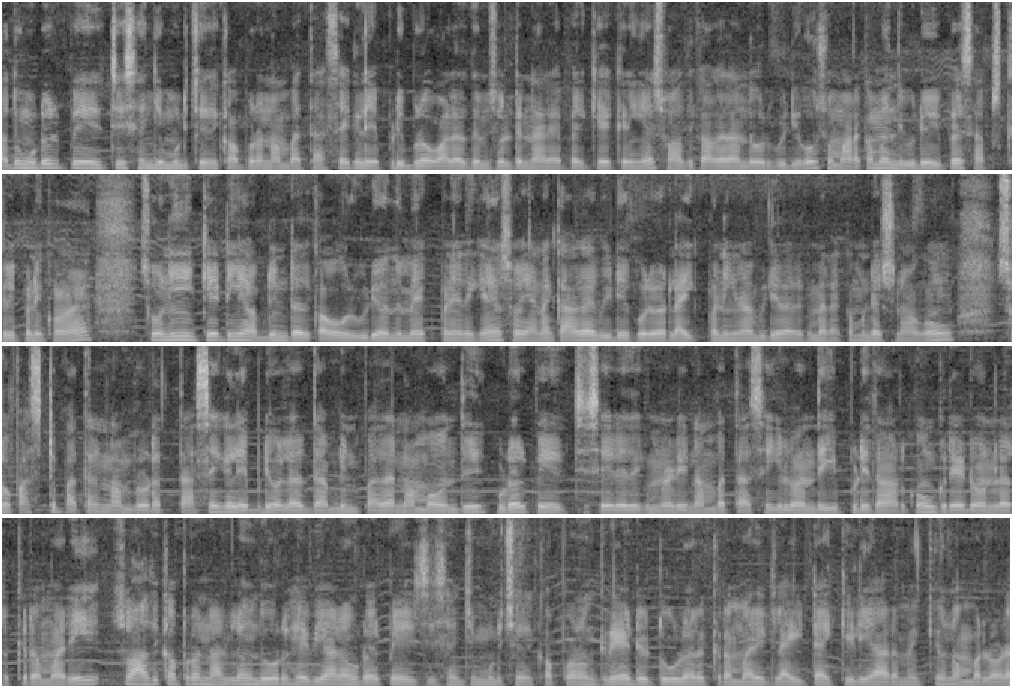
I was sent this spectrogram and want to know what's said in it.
அதுவும் உடற்பயிற்சி செஞ்சு முடிச்சதுக்கப்புறம் நம்ம தசைகள் எப்படி ப்ரோ வளருதுன்னு சொல்லிட்டு நிறைய பேர் கேட்குறீங்க ஸோ அதுக்காக தான் இந்த ஒரு வீடியோ ஸோ மறக்காமல் இந்த வீடியோ இப்போ சப்ஸ்கிரைப் பண்ணிக்கோங்க. ஸோ நீங்கள் கேட்டிங்க அப்படின்றதுக்காக ஒரு வீடியோ வந்து மேக் பண்ணியிருக்கேன். ஸோ எனக்காக வீடியோ கூட லைக் பண்ணிங்கன்னா வீடியோ எல்லாருக்குமே ரெக்கமெண்டேஷன் ஆகும். ஸோ ஃபஸ்ட்டு பார்த்தோன்னா நம்மளோட தசைகள் எப்படி வளருது அப்படின்னு பார்த்தா நம்ம வந்து உடற்பயிற்சி செய்கிறதுக்கு முன்னாடி நம்ம தசைகள் வந்து இப்படி தான் இருக்கும் கிரேட் ஒனில் இருக்கிற மாதிரி. ஸோ அதுக்கப்புறம் நல்ல வந்து ஒரு ஹெவியான உடற்பயிற்சி செஞ்சு முடிச்சதுக்கப்புறம் கிரேடு டூவில் இருக்கிற மாதிரி லைட்டாக கிளிய ஆரம்பிக்கும் நம்மளோட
